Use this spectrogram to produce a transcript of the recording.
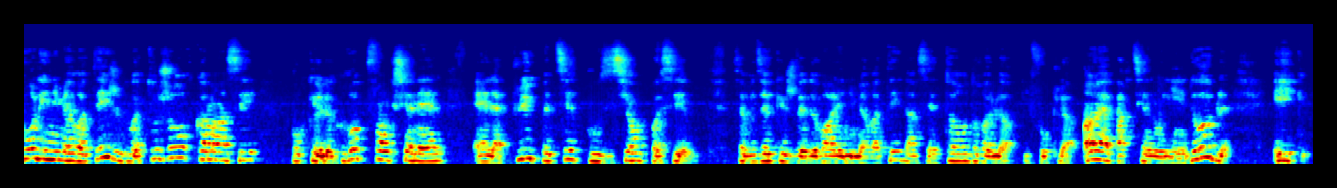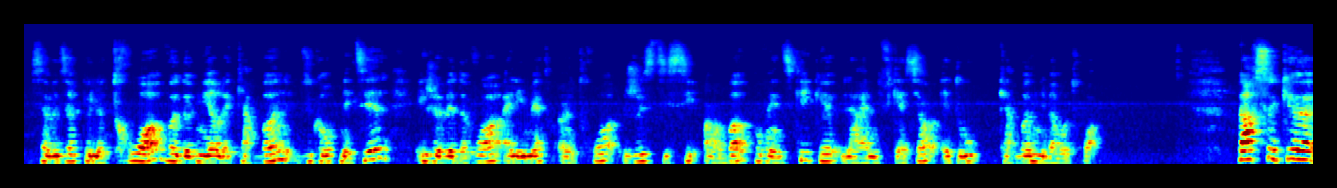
Pour les numéroter, je dois toujours commencer pour que le groupe fonctionnel ait la plus petite position possible. Ça veut dire que je vais devoir les numéroter dans cet ordre-là. Il faut que le 1 appartienne au lien double et ça veut dire que le 3 va devenir le carbone du groupe méthyle et je vais devoir aller mettre un 3 juste ici en bas pour indiquer que la ramification est au carbone numéro 3. Parce que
